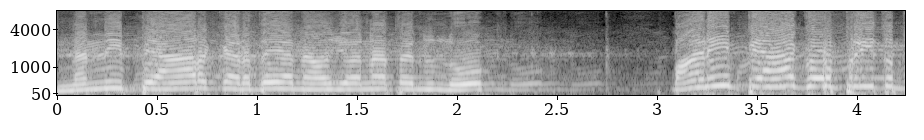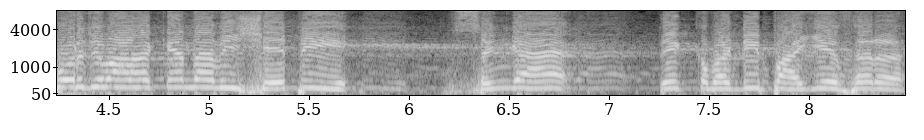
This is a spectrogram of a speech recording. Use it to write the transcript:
ਨੰਨੀ ਪਿਆਰ ਕਰਦੇ ਆ ਨੌਜਵਾਨਾਂ, ਤੈਨੂੰ ਲੋਕ। ਪਾਣੀ ਪਿਆ ਗੁਰਪ੍ਰੀਤ ਬੁਰਜ ਵਾਲਾ, ਕਹਿੰਦਾ ਵੀ ਛੇਤੀ ਸਿੰਘਾ ਹੈ ਤੇ ਕਬੱਡੀ ਪਾਈਏ ਫਿਰ।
